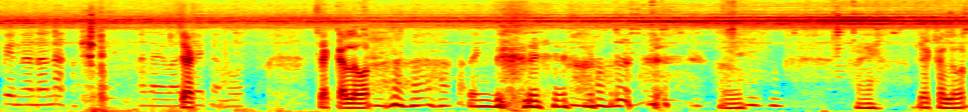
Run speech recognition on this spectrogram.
เป็นอันนั้นอะอะไรวะแจ็แจ็คคกับรถแจ็คกะรถตึ้งเฮ้ยเฮ้ยแจ็คกะรถ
